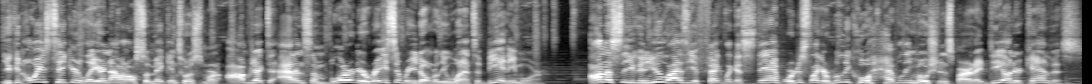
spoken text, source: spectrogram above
You can always take your layer now and also make it into a smart object to add in some blur and erase it where you don't really want it to be anymore. Honestly, you can utilize the effect like a stamp or just like a really cool heavily motion inspired idea on your canvas.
